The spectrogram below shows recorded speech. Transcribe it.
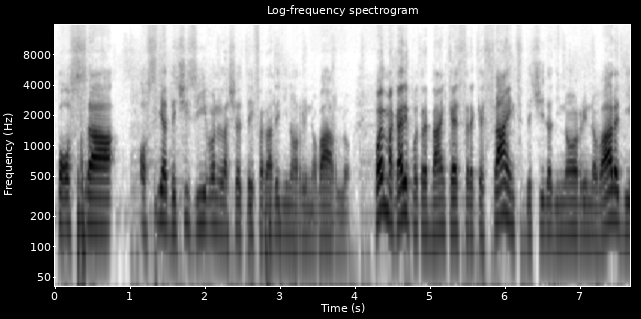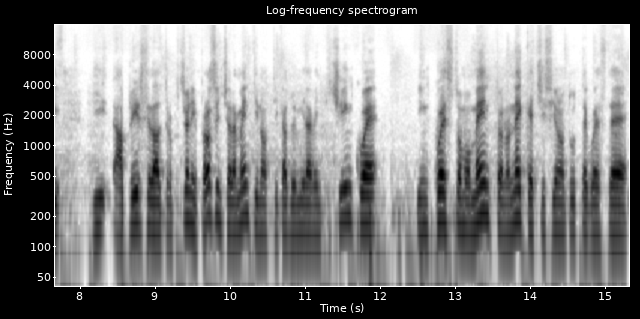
possa o sia decisivo nella scelta di Ferrari di non rinnovarlo. Poi magari potrebbe anche essere che Sainz decida di non rinnovare, di, di aprirsi ad altre opzioni, però sinceramente in ottica 2025 in questo momento non è che ci siano tutte queste,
